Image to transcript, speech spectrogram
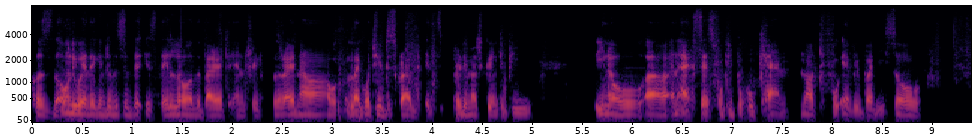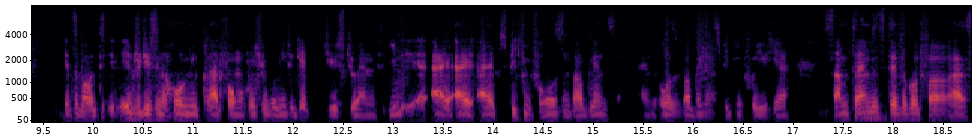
because the only way they can do this is they- lower the barrier to entry. Because right now, like what you described, it's pretty much going to be, you know, uh, an access for people who can, not for everybody. So it's about introducing a whole new platform of which people need to get used to. And I, I, I'm speaking for all Zimbabweans, and all Zimbabweans are speaking for you here. Sometimes it's difficult for us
